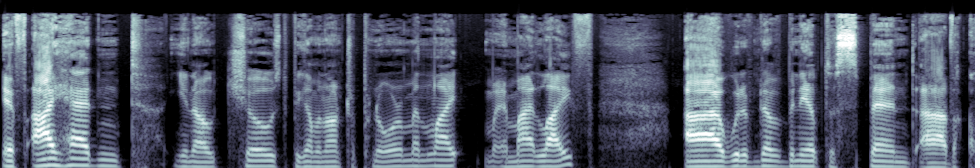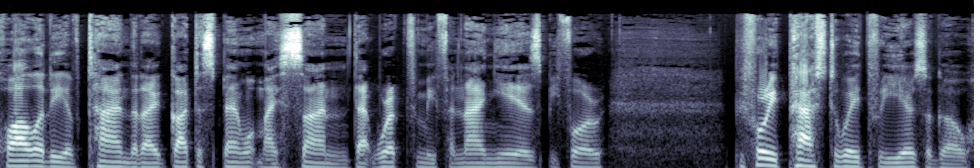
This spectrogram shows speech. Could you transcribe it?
if I hadn't, you know, chose to become an entrepreneur in my life, in my life I would have never been able to spend uh, the quality of time that I got to spend with my son that worked for me for nine years before before he passed away three years ago.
